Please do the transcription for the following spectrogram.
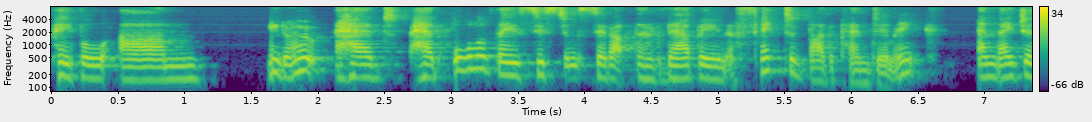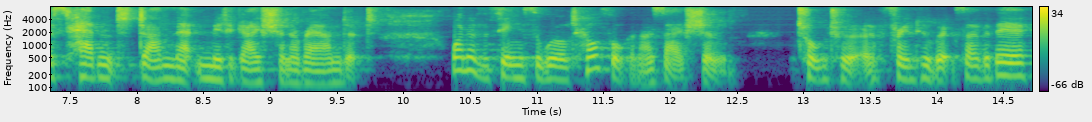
People um, you know, had had all of these systems set up that have now been affected by the pandemic, and they just hadn't done that mitigation around it. One of the things the World Health Organization, talking to a friend who works over there,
